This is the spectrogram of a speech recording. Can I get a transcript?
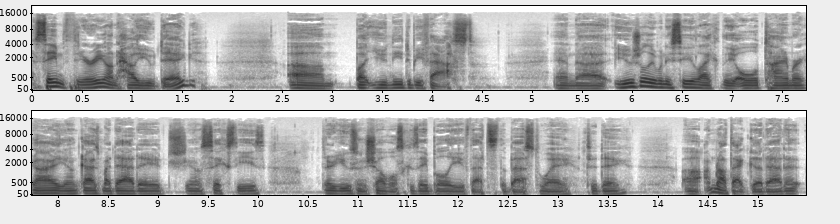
Same theory on how you dig, um, but you need to be fast. And uh, usually, when you see like the old timer guy, you know, guys my dad age, you know, 60s, they're using shovels because they believe that's the best way to dig. Uh, I'm not that good at it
